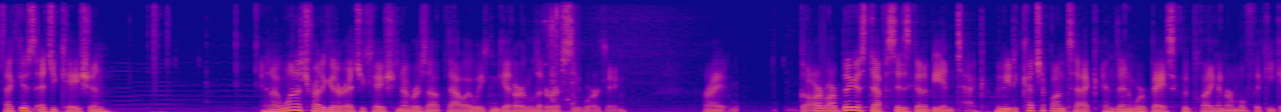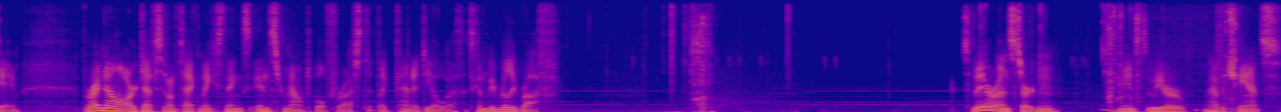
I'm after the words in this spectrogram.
That gives education. And I want to try to get our education numbers up. That way we can get our literacy working, right? Our, our biggest deficit is going to be in tech. We need to catch up on tech, and then we're basically playing a normal Vicky game. But right now, our deficit on tech makes things insurmountable for us to like kind of deal with. It's going to be really rough. So they are uncertain. It means that we are have a chance.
